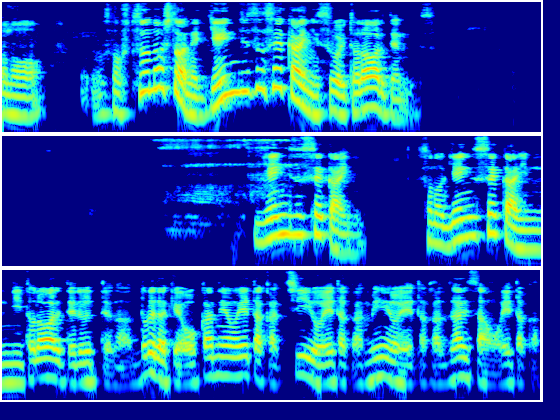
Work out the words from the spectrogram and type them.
その、その普通の人はね、現実世界にすごい囚われてるんです。現実世界に。その現実世界にとらわれてるっていうのは、どれだけお金を得たか、地位を得たか、名誉を得たか、財産を得たか。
